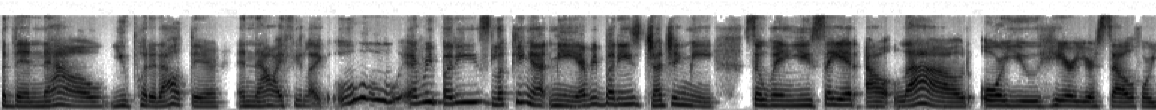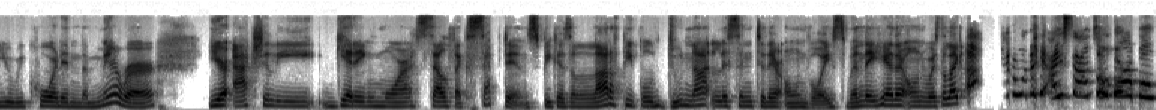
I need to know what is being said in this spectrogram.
but then now you put it out there and now i feel like ooh everybody's looking at me everybody's judging me. So when you say it out loud or you hear yourself or you record in the mirror you're actually getting more self acceptance because a lot of people do not listen to their own voice. When they hear their own voice, they're like, oh, I don't want to, I sound so horrible.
